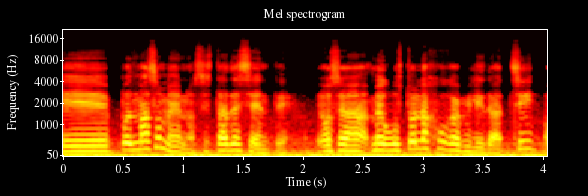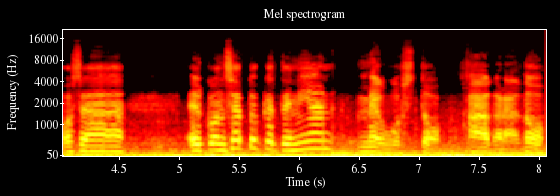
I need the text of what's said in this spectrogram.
Eh, pues más o menos, está decente. O sea, me gustó la jugabilidad, sí. O sea, el concepto que tenían me gustó, agradó.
